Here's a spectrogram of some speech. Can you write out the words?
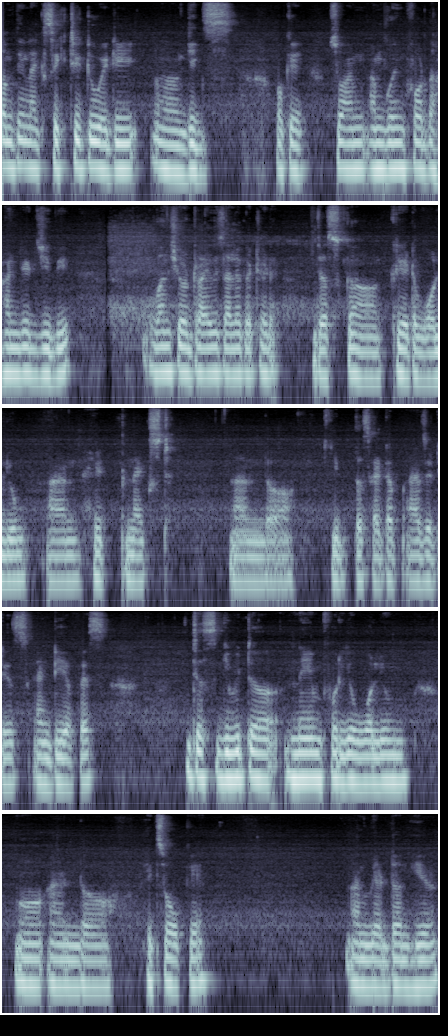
something like 60 to 80 gigs. Okay so I'm, I'm going for the 100 GB once your drive is allocated just create a volume and hit next and keep the setup as it is NTFS just give it a name for your volume uh, and uh, it's okay. And we are done here.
